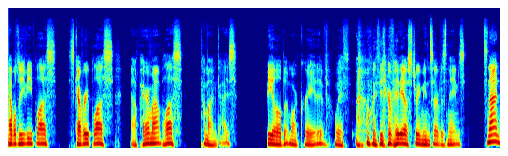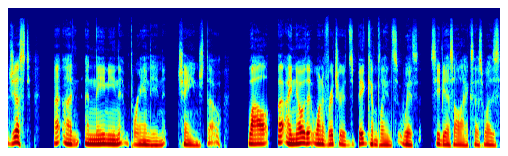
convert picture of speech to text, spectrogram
Apple TV Plus, Discovery Plus, now Paramount Plus. Come on, guys be a little bit more creative with with your video streaming service names. It's not just a, a, a naming branding change, though. While I know that one of Richard's big complaints with CBS All Access was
